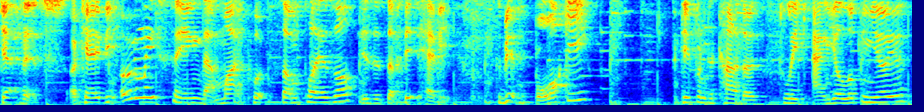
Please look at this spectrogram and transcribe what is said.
get this, okay? The only thing that might put some players off is it's a bit heavy. It's a bit blocky, different to kind of those sleek angular looking yo-yos.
